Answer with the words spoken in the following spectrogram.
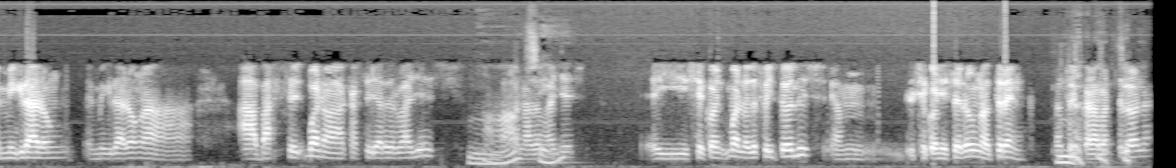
emigraron emigraron a a Barce bueno, a Castellar del Valles, ah, a sí. do Valles. E se bueno, de feito eles um, se coñeceron no tren, no tren cara a Barcelona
